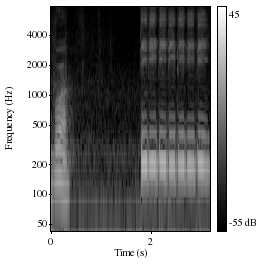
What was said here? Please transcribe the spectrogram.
不，滴滴滴滴滴滴滴，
